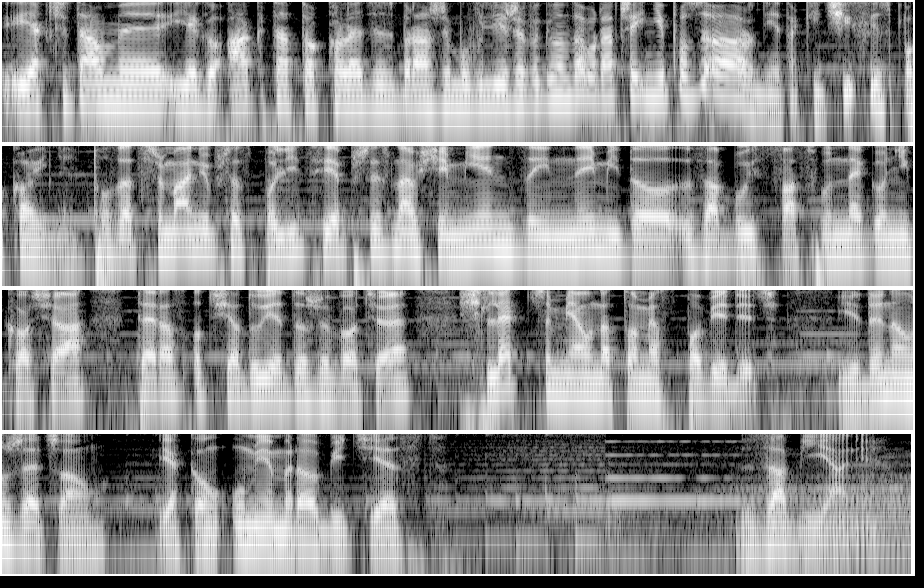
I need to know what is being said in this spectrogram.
Jak czytamy jego akta, to koledzy z branży mówili, że wyglądał raczej niepozornie, taki cichy, spokojny. Po zatrzymaniu przez policję przyznał się m.in. do zabójstwa słynnego Nikosia, teraz odsiaduje dożywocie. Śledczy miał natomiast powiedzieć: Jedyną rzeczą, jaką umiem robić, jest zabijanie.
